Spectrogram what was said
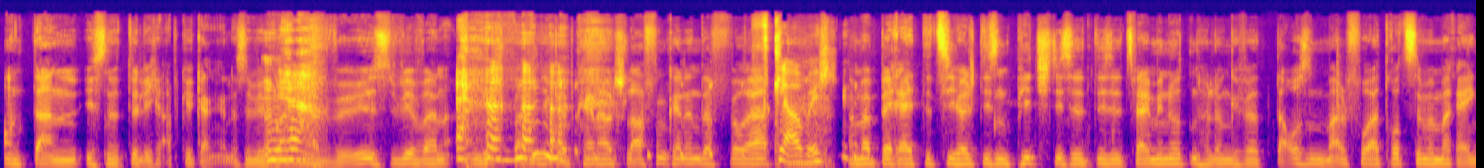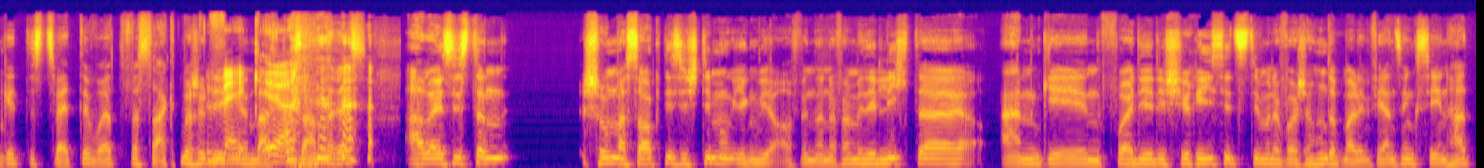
Und dann ist natürlich abgegangen. Also wir waren Ja. nervös, wir waren angespannt, ich glaube, keiner hat schlafen können davor. Glaube ich. Und man bereitet sich halt diesen Pitch, diese, diese zwei Minuten halt ungefähr tausendmal vor. Trotzdem, wenn man reingeht, das zweite Wort versagt man schon Weg, irgendwie und macht ja. was anderes. Aber es ist dann schon, man saugt diese Stimmung irgendwie auf. Wenn dann auf einmal die Lichter angehen, vor dir die Jury sitzt, die man davor schon hundertmal im Fernsehen gesehen hat,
